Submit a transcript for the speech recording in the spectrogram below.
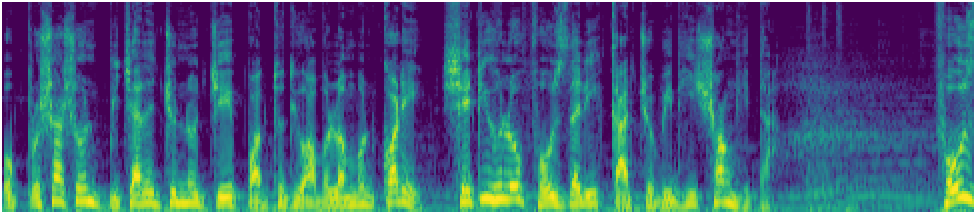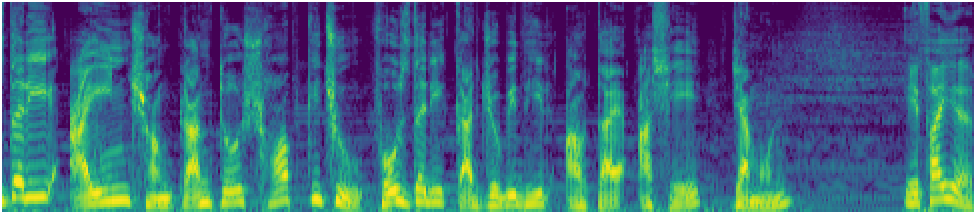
ও প্রশাসন বিচারের জন্য যে পদ্ধতি অবলম্বন করে, সেটি হল ফৌজদারি কার্যবিধি সংহিতা। ফৌজদারি আইন সংক্রান্ত সব কিছু ফৌজদারি কার্যবিধির আওতায় আসে যেমন এফআইআর।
